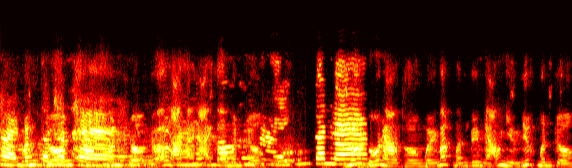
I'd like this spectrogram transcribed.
thầy Minh tên Trường, Thanh Hà Minh Trường gỡ lại hồi nãy coi Minh Trường. Lứa tuổi nào thường bị mắc bệnh viêm não nhiều nhất Minh Trường?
